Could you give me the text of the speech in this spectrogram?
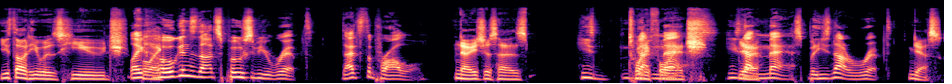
You thought he was huge. like, but, Hogan's not supposed to be ripped that's the problem no, he just has He's 24 got mass. inch. He's Yeah. got mass, but he's not ripped. yes.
